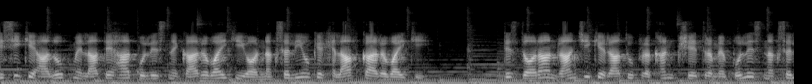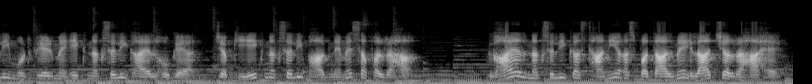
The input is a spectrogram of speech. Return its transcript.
इसी के आलोक में लातेहार पुलिस ने कार्रवाई की और नक्सलियों के खिलाफ कार्रवाई की। इस दौरान रांची के रातू प्रखंड क्षेत्र में पुलिस नक्सली मुठभेड़ में एक नक्सली घायल हो गया, जबकि एक नक्सली भागने में सफल रहा। घायल नक्सली का स्थानीय अस्पताल में इलाज चल रहा है।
